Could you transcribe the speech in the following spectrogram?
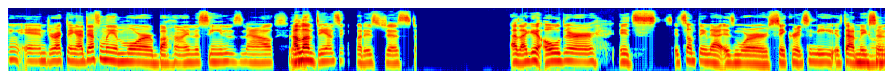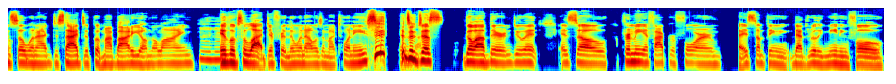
and directing. I definitely am more behind the scenes now. Yeah. I love dancing, but it's just as I get older, it's it's something that is more sacred to me, if that makes oh. sense. So when I decide to put my body on the line, mm-hmm. it looks a lot different than when I was in my 20s yeah. to just go out there and do it. And so for me, if I perform, it's something that's really meaningful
